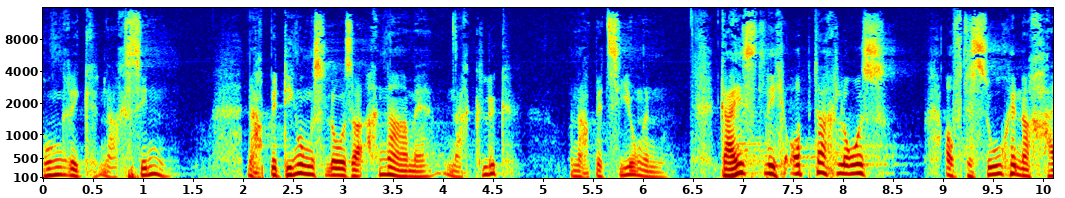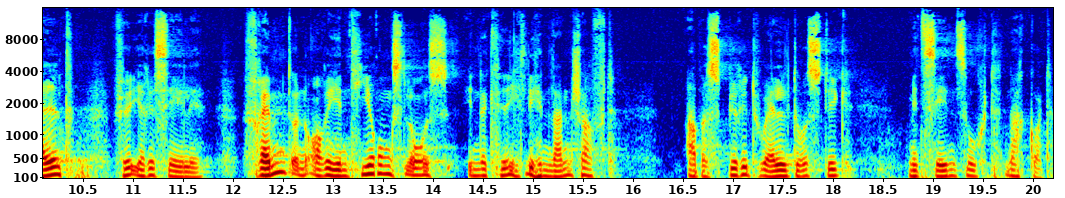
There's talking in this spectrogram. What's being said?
hungrig nach Sinn, nach bedingungsloser Annahme, nach Glück und nach Beziehungen. Geistlich obdachlos auf der Suche nach Halt für ihre Seele. Fremd und orientierungslos in der kirchlichen Landschaft, aber spirituell durstig mit Sehnsucht nach Gott.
